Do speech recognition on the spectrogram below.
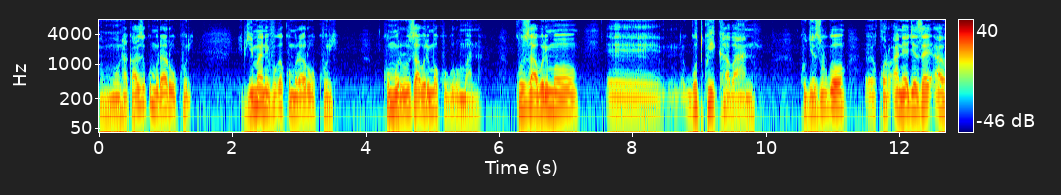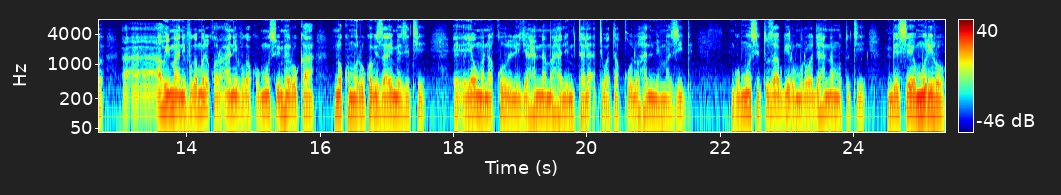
Umuntu akaba azi ko umuriro ari ukuri ibyo imana ivuga ko umuriro ari ukuri ko umuriro uzaba urimo kugurumana ko uzaba urimo gutwika abantu. Kugeza ubwo eh, korani yageze aho- imana ivuga muri korani ivuga ku munsi w'imperuka no ku muriro uko bizaba bimeze iti eh, yawma naqulu li jahannama hal imtalati wa taqulu hal min ngo umunsi tuzabwira umuriro wa jahannama tuti mbese umuriro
